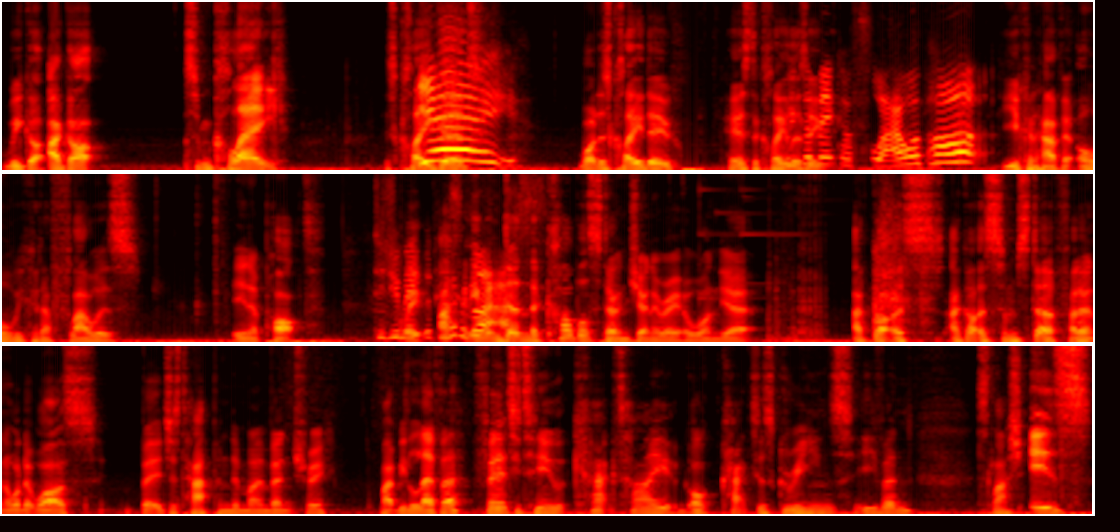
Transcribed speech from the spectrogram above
We got. I got some clay. Is clay good? Yay! What does clay do? Here's the clay, We Lizzie. can make a flower pot. You can have it. Oh, we could have flowers in a pot. Did you make Wait, the I haven't even done the cobblestone generator one yet. I've got us. I got us some stuff. I don't know what it was, but it just happened in my inventory. Might be leather. Thirty-two cacti or cactus greens even slash is.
